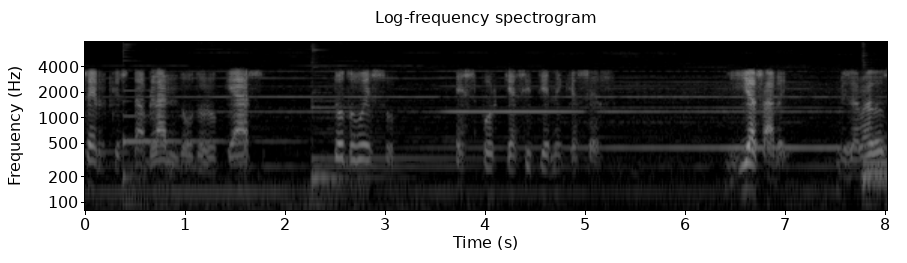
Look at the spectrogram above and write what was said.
ser que está hablando, de lo que hace. Todo eso es porque así tiene que ser. Ya saben, mis amados,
